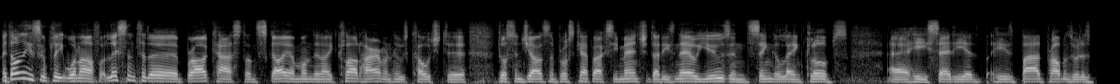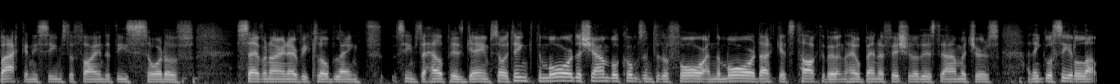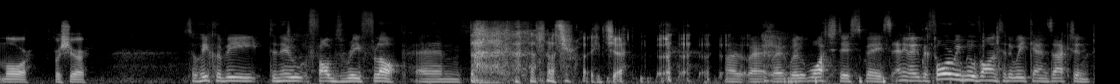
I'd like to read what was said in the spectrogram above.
I don't think it's a complete one off. Listen to the broadcast on Sky on Monday night. Claude Harmon, who's coached to Dustin Johnson and Brooks Koepka, actually mentioned that he's now using single length clubs. Uh, he said he had he has bad problems with his back, and he seems to find that these sort of seven iron every club length seems to help his game. So I think the more DeChambeau comes into the fore, and the more that gets talked about and how beneficial it is to amateurs, I think we'll see it a lot more for sure. So he could be the new Fosbury flop. Um, That's right, yeah. well, uh, we'll watch this space. Anyway, before we move on to the weekend's action,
